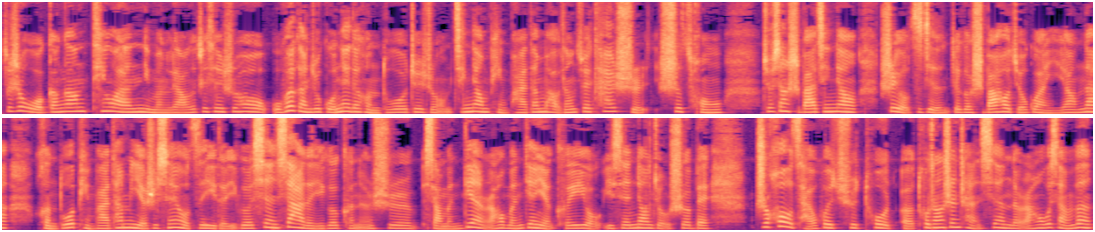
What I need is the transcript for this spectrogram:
就是我刚刚听完你们聊的这些之后，我会感觉国内的很多这种精酿品牌，他们好像最开始是从，就像十八精酿是有自己的这个十八号酒馆一样，那很多品牌他们也是先有自己的一个线下的一个可能是小门店，然后门店也可以有一些酿酒设备。之后才会去拓呃拓张生产线的。然后我想问，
